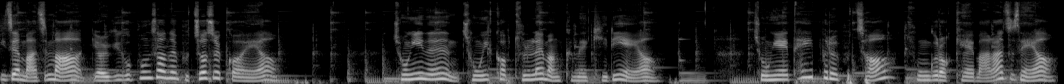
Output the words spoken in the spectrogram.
이제 마지막 열기구 풍선을 붙여줄 거예요. 종이는 종이컵 둘레만큼의 길이에요. 종이에 테이프를 붙여 둥그렇게 말아주세요.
